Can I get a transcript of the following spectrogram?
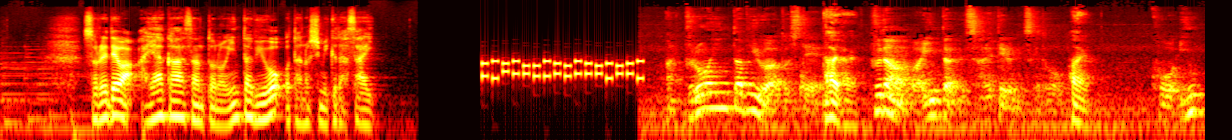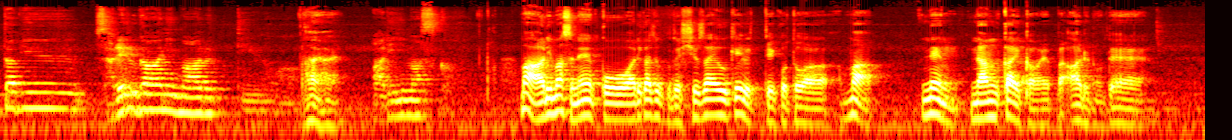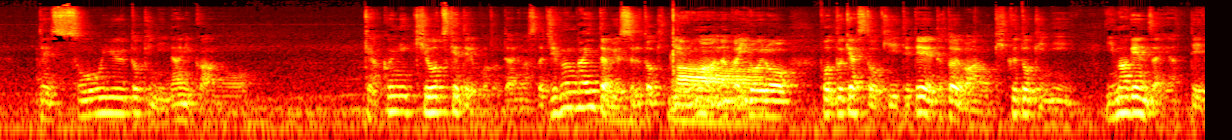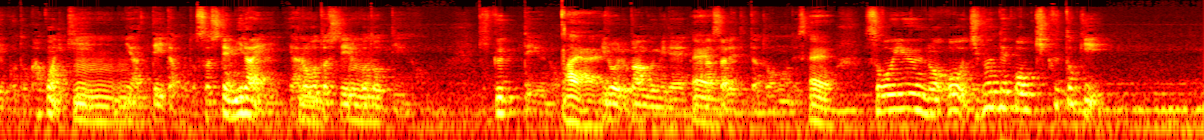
それでは早川さんとのインタビューをお楽しみください。プロインタビュアーとして、はいはい。普段はインタビューされてるんですけど、はいこうインタビューされる側に回るっていうのはいはい。はありますか、まあありますね。こうありがたいことで取材を受けるっていうことはまあ年何回かはやっぱりあるので。でそういう時に何かあの逆に気をつけてることってありますか？自分がインタビューする時っていうのはなんかいろいろポッドキャストを聞いてて例えばあの聞く時に今現在やっていること過去にやっていたことそして未来にやろうとしていることっていうのを聞くっていうのを、はいはい。いろいろ番組で話されてたと思うんですけど、えそういうのを自分でこう聞く時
